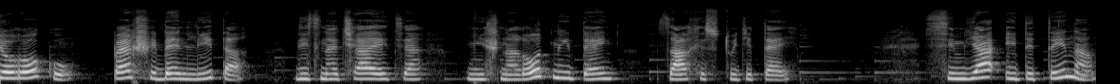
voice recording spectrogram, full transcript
Щороку перший день літа відзначається Міжнародний день захисту дітей. Сім'я і дитина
